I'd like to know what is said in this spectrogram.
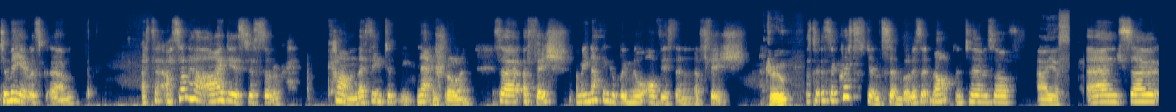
to me, it was. Um, I, th- I somehow ideas just sort of come. They seem to be natural. And so a fish. I mean, nothing could be more obvious than a fish. True. It's, it's a Christian symbol, is it not? In terms of ah yes. And so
